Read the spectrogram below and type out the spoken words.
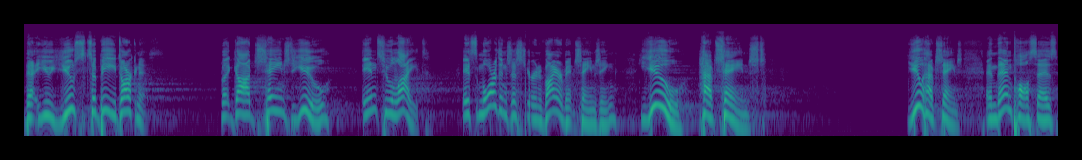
that you used to be darkness but God changed you into light. It's more than just your environment changing, you have changed. You have changed. And then Paul says,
